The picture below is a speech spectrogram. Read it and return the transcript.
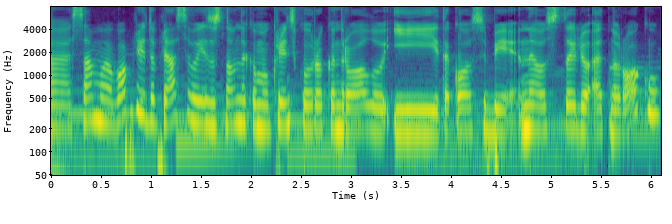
Е, Саме Воплі до Плясова є засновниками українського рок-н-ролу і такого собі неостилю етнороку.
